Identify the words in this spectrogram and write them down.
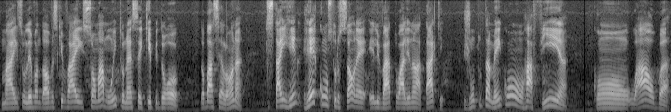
mas o Lewandowski vai somar muito nessa equipe do, do Barcelona, que está em re, reconstrução, né? Ele vai atuar ali no ataque, junto também com Rafinha, com o Alba,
